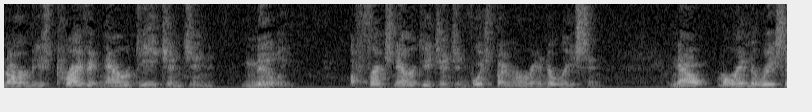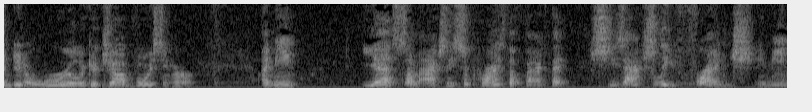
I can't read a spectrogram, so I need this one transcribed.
Norramby's private narrow gauge engine, Millie, a French narrow gauge engine voiced by Miranda Raison. Now, Miranda Raison did a really good job voicing her. I mean, yes, I'm actually surprised the fact that she's actually French. I mean,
